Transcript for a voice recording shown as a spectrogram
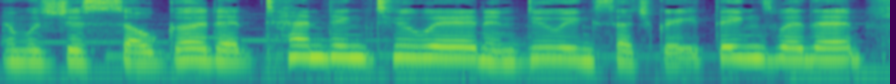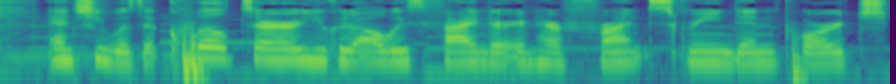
and was just so good at tending to it and doing such great things with it. And she was a quilter. You could always find her in her front screened in porch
